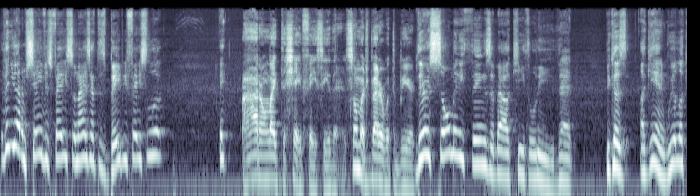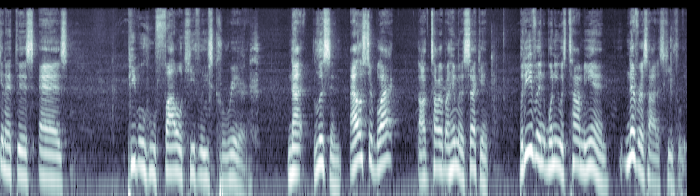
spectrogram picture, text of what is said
And then you had him shave his face, so now he's got this baby face look. I don't like the shaved face either. It's so much better with the beard. There are so many things about Keith Lee that, because again, we're looking at this as people who follow Keith Lee's career. Not listen, Aleister Black. I'll talk about him in a second. But even when he was Tommy End, never as hot as Keith Lee.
